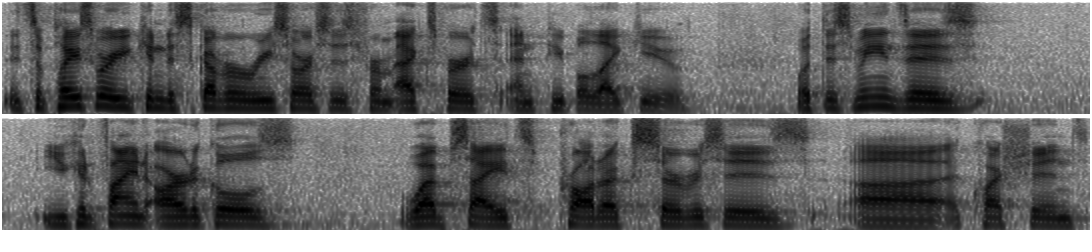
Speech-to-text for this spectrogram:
It's a place where you can discover resources from experts and people like you. What this means is you can find articles, websites, products, services, uh, questions,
